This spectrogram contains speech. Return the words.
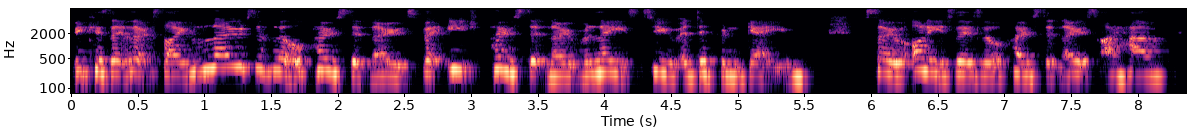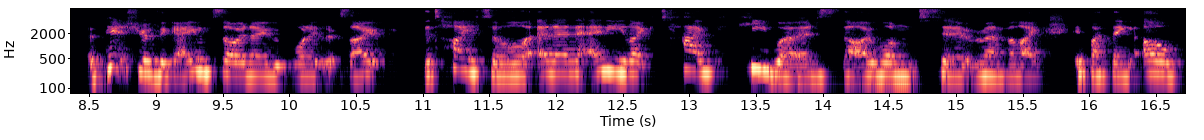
because it looks like loads of little post-it notes, but each post-it note relates to a different game. So on each of those little post-it notes, I have a picture of the game, so I know what it looks like, the title, and then any like tag keywords that I want to remember. Like if I think, oh,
